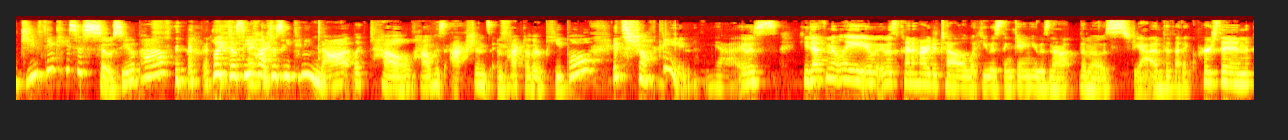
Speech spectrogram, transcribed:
do you think he's a sociopath? like, does he have? Does he? Can he not like tell how his actions impact other people? It's shocking. Yeah, it was. He definitely. It, it was kind of hard to tell what he was thinking. He was not the most, yeah, empathetic person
